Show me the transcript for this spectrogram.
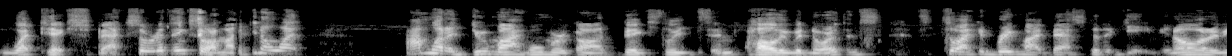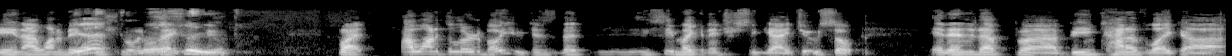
what to expect, sort of thing. So I'm like, you know what? I'm gonna do my homework on Big Sleeps and Hollywood North, and so I can bring my best to the game. You know what I mean? I want to make yeah, this show exciting you. But I wanted to learn about you because that you seem like an interesting guy too. So it ended up uh, being kind of like uh,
